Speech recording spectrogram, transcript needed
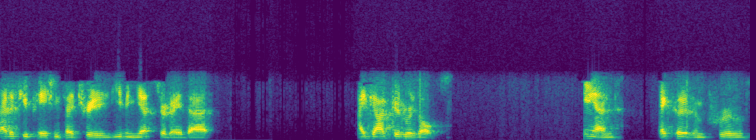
I had a few patients I treated even yesterday that I got good results, and I could have improved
